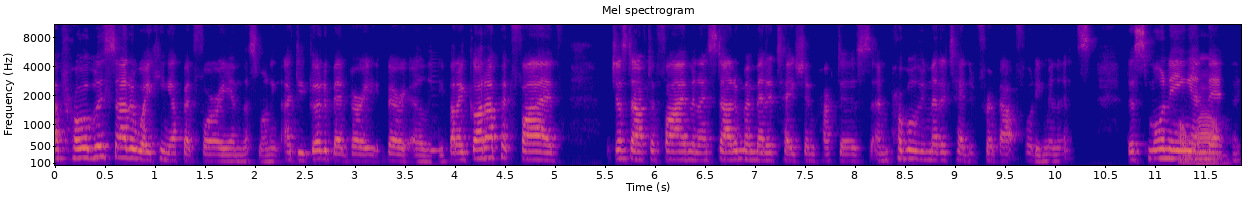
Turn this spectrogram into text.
I probably started waking up at 4 a.m. this morning. I did go to bed very, very early, but I got up at five, just after five, and I started my meditation practice and probably meditated for about 40 minutes this morning. Oh, wow. And then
